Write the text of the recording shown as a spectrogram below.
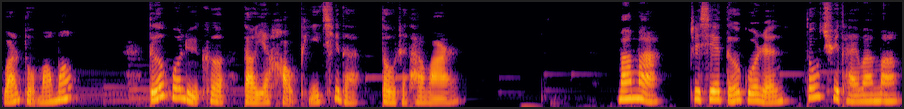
玩躲猫猫。德国旅客倒也好脾气的逗着他玩。妈妈，这些德国人都去台湾吗？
